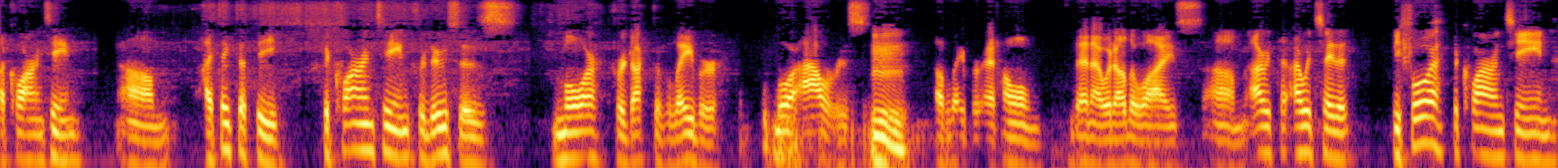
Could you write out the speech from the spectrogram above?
a quarantine. Um, I think that the the quarantine produces more productive labor, more hours Mm. of labor at home than I would otherwise. Um, I would I would say that before the quarantine,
